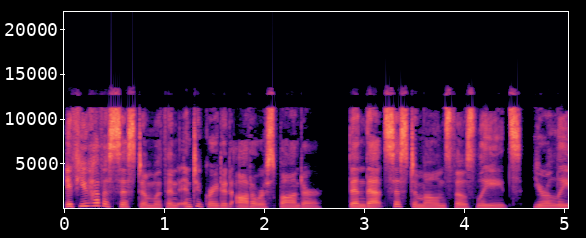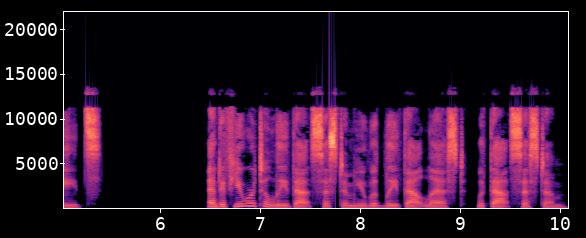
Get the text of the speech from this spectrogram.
If you have a system with an integrated autoresponder, then that system owns those leads, your leads. And if you were to leave that system, you would leave that list with that system.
